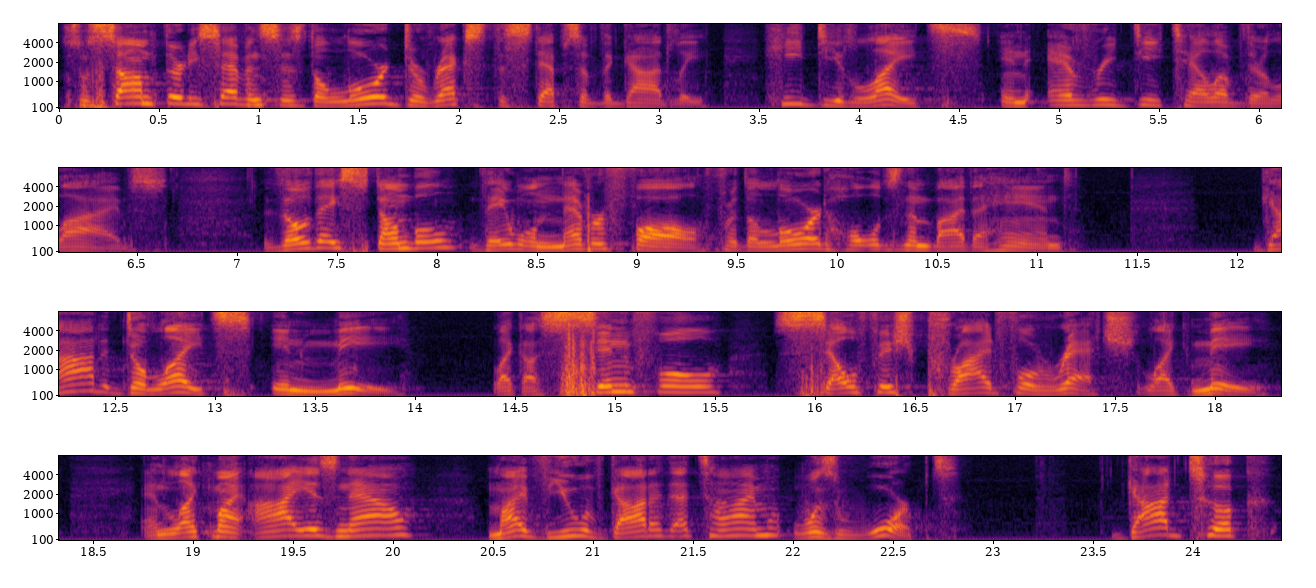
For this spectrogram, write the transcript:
So Psalm 37 says, The Lord directs the steps of the godly. He delights in every detail of their lives. Though they stumble, they will never fall, for the Lord holds them by the hand. God delights in me, like a sinful, selfish, prideful wretch like me. And like my eye is now, my view of God at that time was warped. God took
